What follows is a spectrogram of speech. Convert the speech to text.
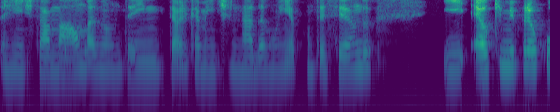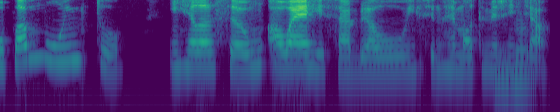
a gente tá mal, mas não tem teoricamente nada ruim acontecendo, e é o que me preocupa muito em relação ao R, sabe, ao ensino remoto Uhum, emergencial.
